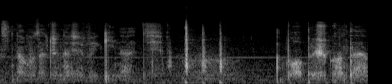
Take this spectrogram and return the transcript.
znowu zaczyna się wyginać. A byłoby szkoda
